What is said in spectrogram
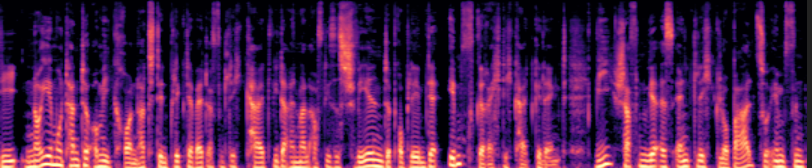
Die neue Mutante Omikron hat den Blick der Weltöffentlichkeit wieder einmal auf dieses schwelende Problem der Impfgerechtigkeit gelenkt. Wie schaffen wir es endlich global zu impfen,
